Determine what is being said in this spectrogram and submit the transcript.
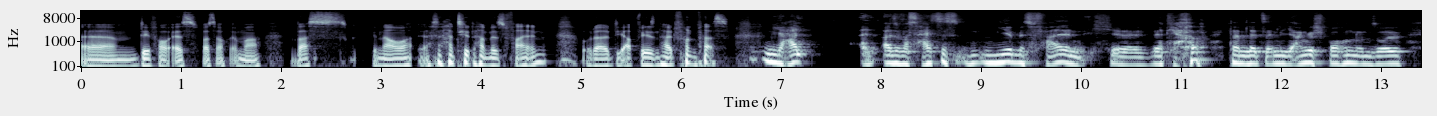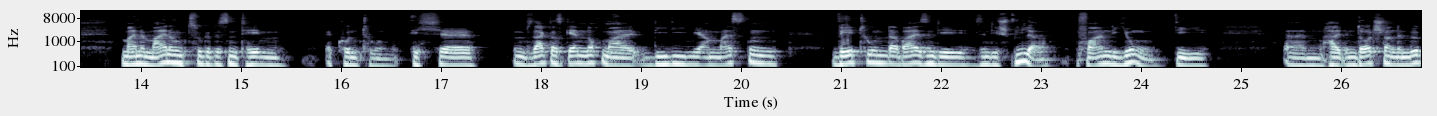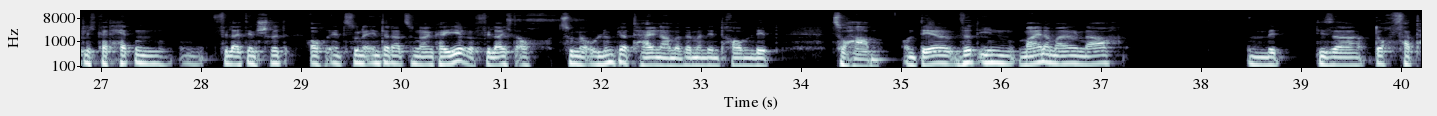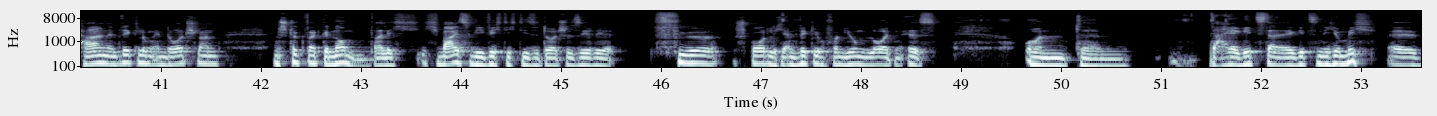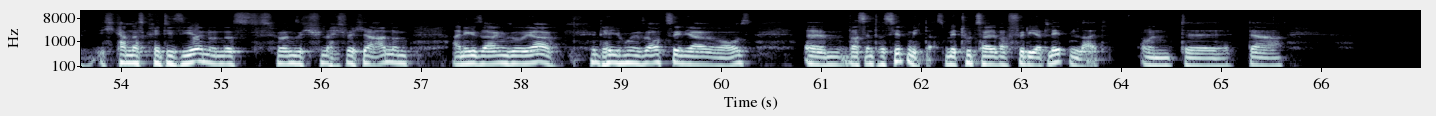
ähm, DVS, was auch immer. Was genau hat dir da missfallen? Oder die Abwesenheit von was? Ja, also was heißt es mir missfallen? Ich äh, werde ja dann letztendlich angesprochen und soll meine Meinung zu gewissen Themen kundtun. Ich äh, sage das gerne nochmal. Die, die mir am meisten wehtun dabei, sind die, sind die Spieler. Vor allem die Jungen, die ähm, halt in Deutschland eine Möglichkeit hätten, vielleicht den Schritt auch zu einer internationalen Karriere, vielleicht auch zu einer Olympiateilnahme, wenn man den Traum lebt, zu haben. Und der wird ihnen meiner Meinung nach mit dieser doch fatalen Entwicklung in Deutschland ein Stück weit genommen, weil ich, ich weiß, wie wichtig diese deutsche Serie für sportliche Entwicklung von jungen Leuten ist. Und ähm, daher geht's da geht's nicht um mich. Äh, ich kann das kritisieren und das, das hören sich vielleicht welche an und einige sagen so, ja, der Junge ist auch zehn Jahre raus. Ähm, was interessiert mich das? Mir tut's halt einfach für die Athleten leid. Und äh, da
